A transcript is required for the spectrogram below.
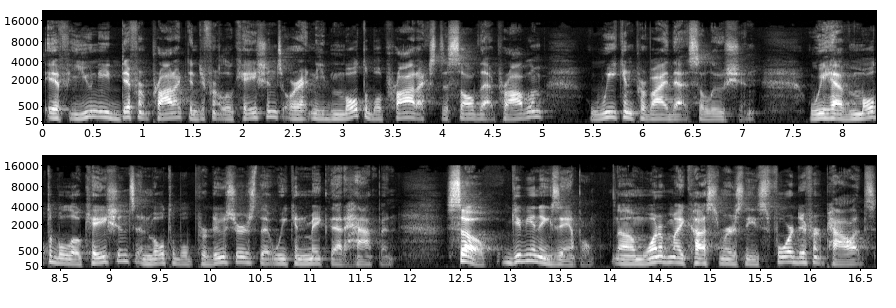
if you need different product in different locations or need multiple products to solve that problem, we can provide that solution. We have multiple locations and multiple producers that we can make that happen. So, give you an example. Um, one of my customers needs four different pallets,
